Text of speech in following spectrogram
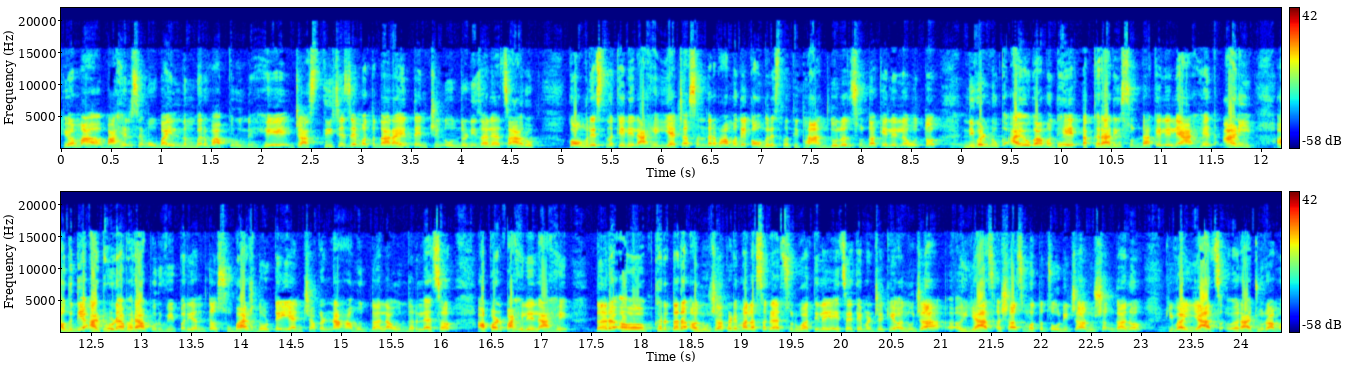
किंवा बाहेरचे मोबाईल नंबर वापरून हे जास्तीचे जे मतदार आहेत त्यांची नोंदणी झाल्याचा आरोप काँग्रेसनं केलेला आहे. याच्या संदर्भामध्ये काँग्रेसनं तिथं आंदोलन सुद्धा केलेलं होतं. निवडणूक आयोगामध्ये तक्रारी सुद्धा केलेल्या आहेत आणि अगदी आठवड्याभरापूर्वीपर्यंत सुभाष धोटे यांच्याकडनं हा मुद्दा लावून धरल्याचं आपण पाहिलेलं आहे. तर खरं तर अनुजाकडे मला सगळ्यात सुरुवातीला यायचंय ते म्हणजे की अनुजा याच अशाच मतचोरीच्या अनुषंगानं किंवा याच राजुराम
